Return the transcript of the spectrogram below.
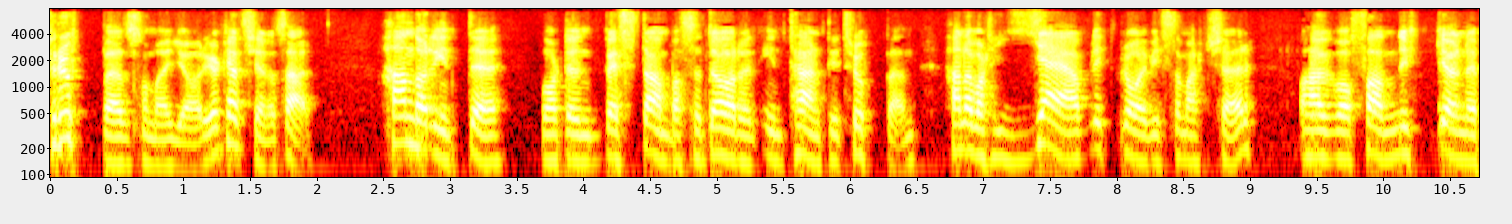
truppen som man gör. Jag kan känna så här. Han har inte varit den bästa ambassadören internt i truppen. Han har varit jävligt bra i vissa matcher. Och han var fan nyckeln när,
